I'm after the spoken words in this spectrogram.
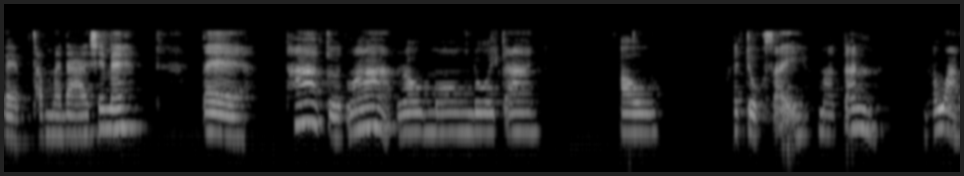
แบบธรรมดาใช่ไหม แต่ ถ้าเกิดว่าเรามองโดยการเอากระจกใสมากั้นระหว่าง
